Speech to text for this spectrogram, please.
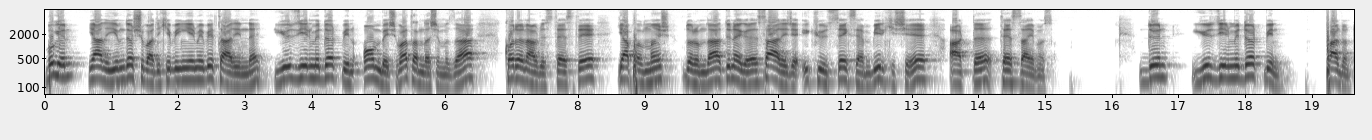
Bugün yani 24 Şubat 2021 tarihinde 124.015 vatandaşımıza koronavirüs testi yapılmış durumda. Düne göre sadece 281 kişi arttı test sayımız. Dün 124.000 pardon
